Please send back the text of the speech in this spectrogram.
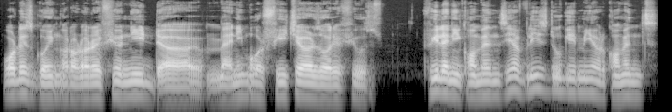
what is going on or if you need uh, many more features or if you feel any comments yeah please do give me your comments.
